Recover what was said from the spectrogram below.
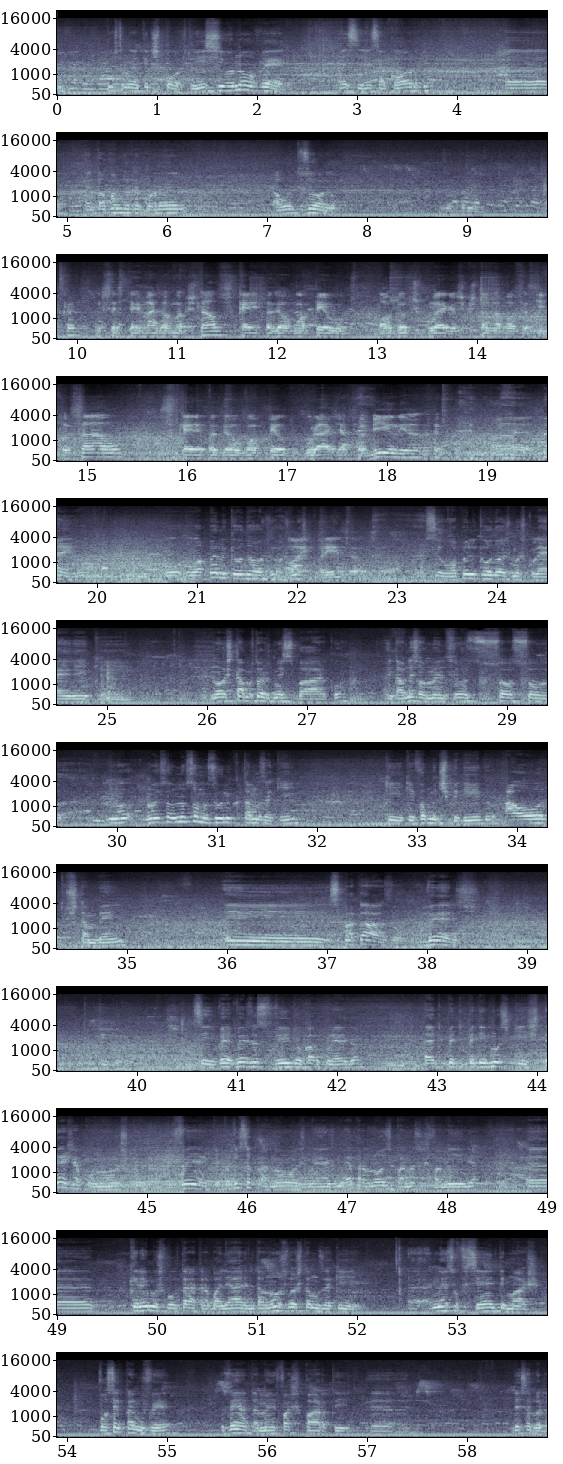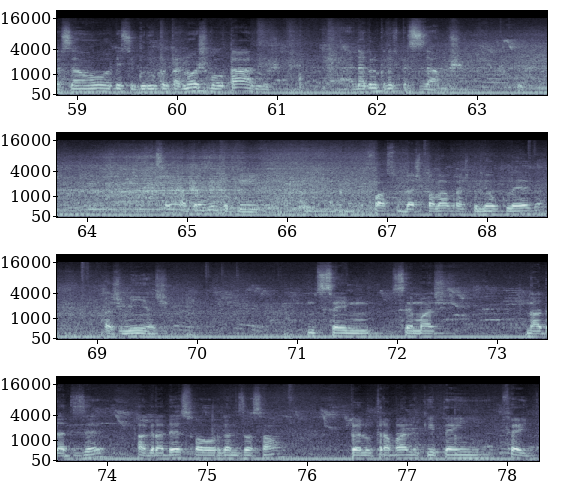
nós estamos aqui dispostos. E se não houver esse, esse acordo, eh, então vamos recorrer a outros órgãos. Exatamente. Não sei se tem mais alguma questão, se querem fazer algum apelo aos outros colegas que estão na vossa situação, se querem fazer algum apelo de coragem à família. Uh, bem, o, o, apelo que eu dou aos, à empresa. Assim, o apelo que eu dou aos meus colegas é que nós estamos todos nesse barco, então nesse momento só, só, nós, nós somos os únicos que estamos aqui, que, que fomos despedidos, há outros também e se por acaso veres, sim, veres esse vídeo, caro colega, é, pedimos que esteja conosco, venha aqui, porque isso é para nós mesmo, é para nós e para nossas famílias. É, queremos voltar a trabalhar, então nós dois estamos aqui. É, não é suficiente, mas você que está nos ver, venha também, faz parte é, dessa organização ou desse grupo para nós voltarmos naquilo que nós precisamos. Sim, acredito que faço das palavras do meu colega as minhas, sem, sem mais nada a dizer. Agradeço à organização pelo trabalho que tem feito.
